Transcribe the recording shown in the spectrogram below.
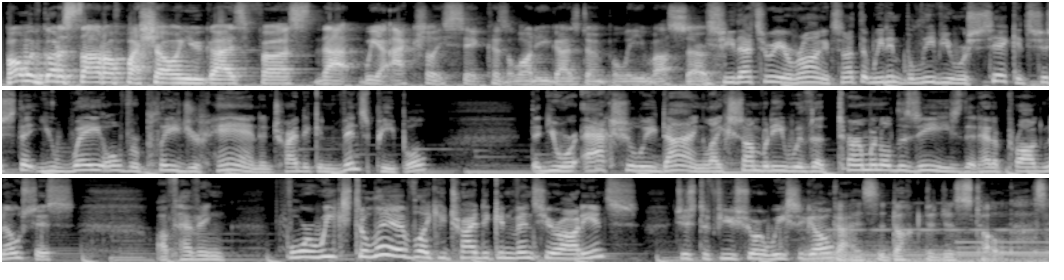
But we've got to start off by showing you guys first that we are actually sick because a lot of you guys don't believe us. So See, that's where you're wrong. It's not that we didn't believe you were sick, it's just that you way overplayed your hand and tried to convince people that you were actually dying, like somebody with a terminal disease that had a prognosis of having four weeks to live, like you tried to convince your audience just a few short weeks ago. guys, the doctor just told us.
